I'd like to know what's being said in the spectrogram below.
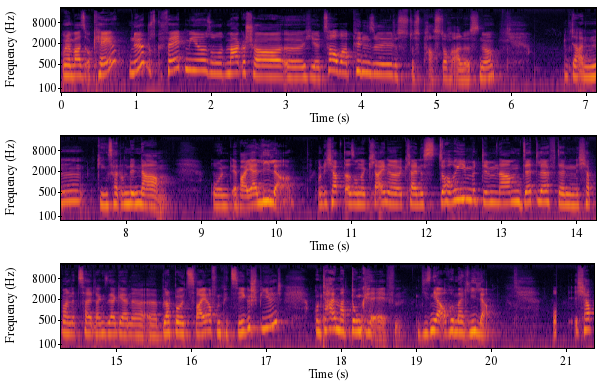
Und dann war es okay, nö, das gefällt mir, so magischer äh, hier Zauberpinsel, das, das passt doch alles, ne? Dann ging es halt um den Namen. Und er war ja lila. Und ich habe da so eine kleine, kleine Story mit dem Namen Detlef, denn ich habe mal eine Zeit lang sehr gerne äh, Blood Bowl 2 auf dem PC gespielt und da immer Dunkelelfen. Die sind ja auch immer lila. Ich habe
